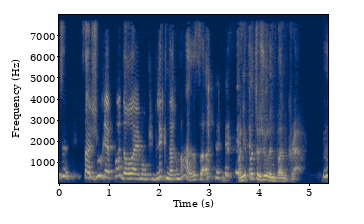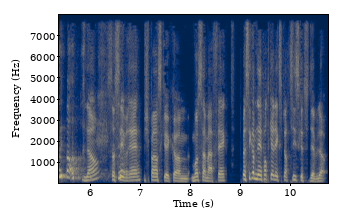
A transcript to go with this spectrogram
ça jouerait pas dans mon public normal, ça. On n'est pas toujours une bonne crowd. Non. Non, ça c'est vrai. Je pense que comme moi, ça m'affecte. Mais c'est comme n'importe quelle expertise que tu développes.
